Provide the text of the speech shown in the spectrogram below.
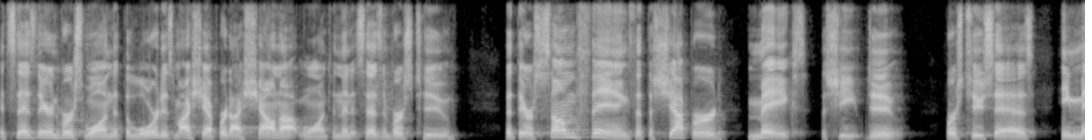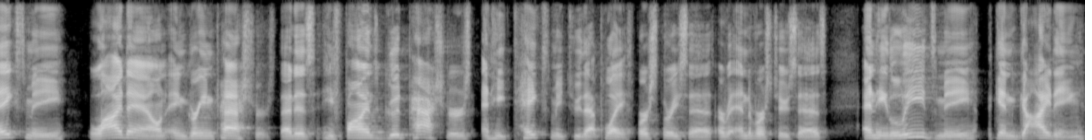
It says there in verse 1 that the Lord is my shepherd, I shall not want. And then it says in verse 2 that there are some things that the shepherd makes the sheep do. Verse 2 says, He makes me lie down in green pastures. That is, he finds good pastures and he takes me to that place. Verse 3 says, or the end of verse 2 says, and he leads me, again, guiding,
